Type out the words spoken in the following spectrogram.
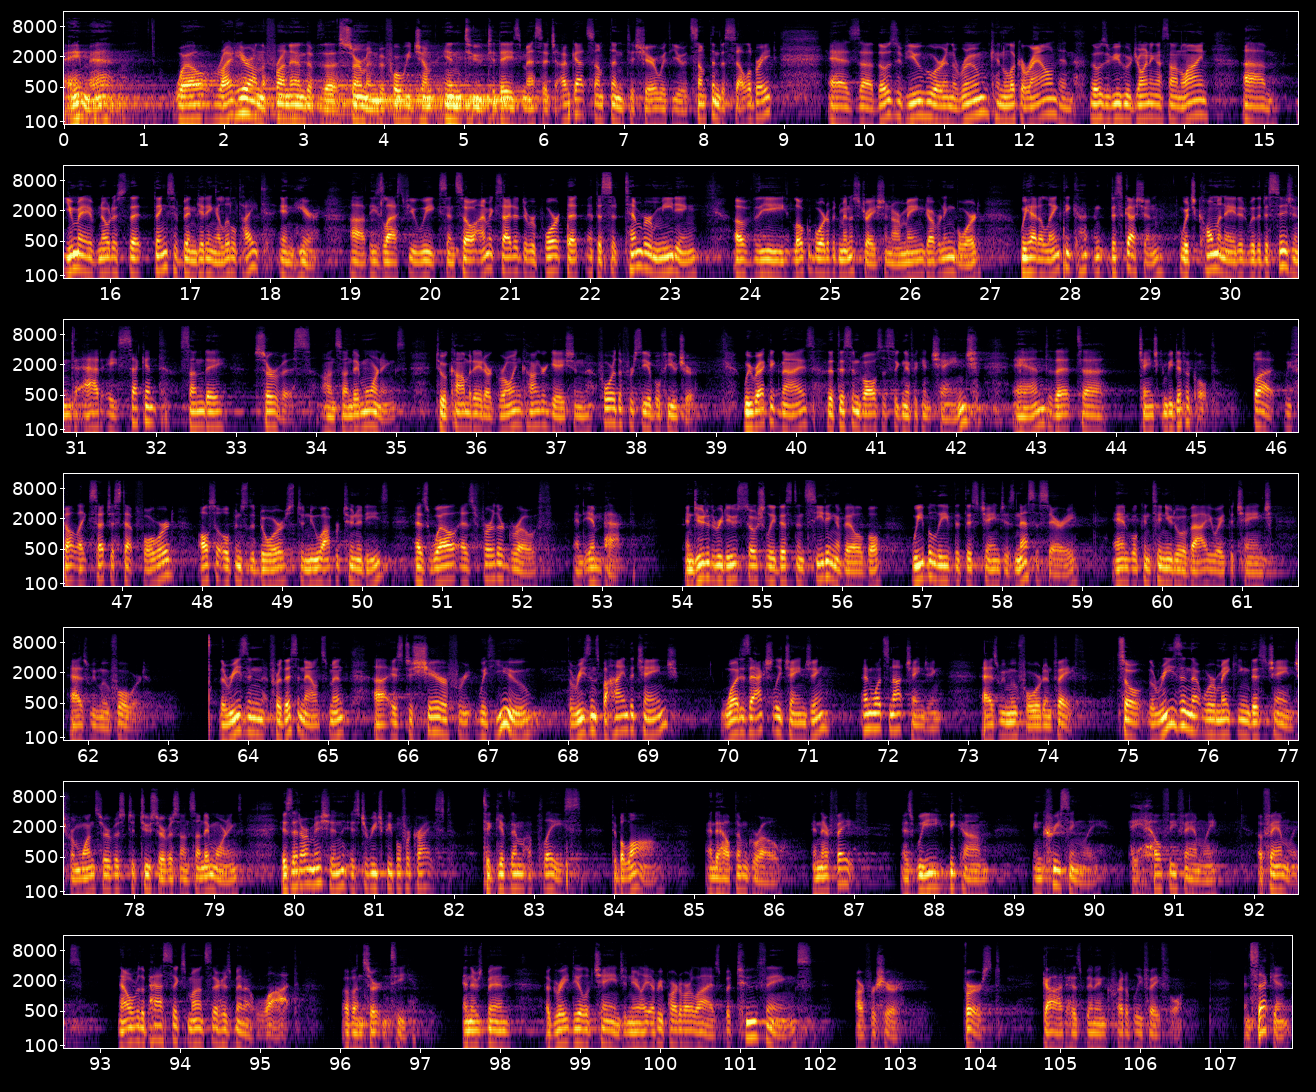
Amen. Well, right here on the front end of the sermon, before we jump into today's message, I've got something to share with you. It's something to celebrate. As uh, those of you who are in the room can look around, and those of you who are joining us online, um, you may have noticed that things have been getting a little tight in here uh, these last few weeks. And so I'm excited to report that at the September meeting of the Local Board of Administration, our main governing board, we had a lengthy discussion which culminated with a decision to add a second Sunday service on Sunday mornings to accommodate our growing congregation for the foreseeable future. We recognize that this involves a significant change and that uh, change can be difficult. But we felt like such a step forward also opens the doors to new opportunities as well as further growth and impact. And due to the reduced socially distanced seating available, we believe that this change is necessary and will continue to evaluate the change as we move forward. The reason for this announcement uh, is to share for, with you the reasons behind the change, what is actually changing, and what's not changing as we move forward in faith. So, the reason that we're making this change from one service to two service on Sunday mornings is that our mission is to reach people for Christ, to give them a place to belong, and to help them grow in their faith as we become increasingly a healthy family of families. Now, over the past six months, there has been a lot of uncertainty, and there's been a great deal of change in nearly every part of our lives. But two things are for sure. First, God has been incredibly faithful. And second,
